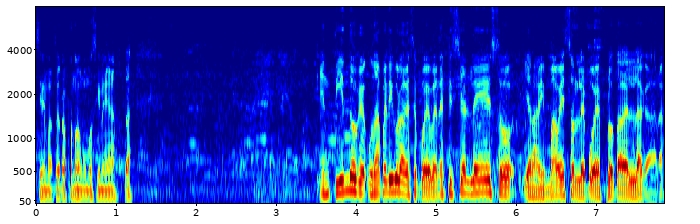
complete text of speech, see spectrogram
cinematógrafo no como cineasta. Entiendo que una película que se puede beneficiar de eso y a la misma vez eso le puede explotar en la cara.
